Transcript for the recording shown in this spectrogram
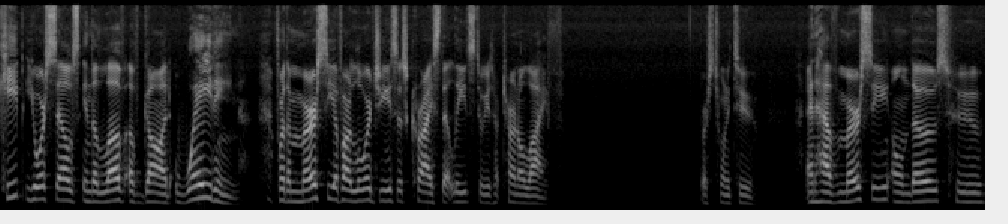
Keep yourselves in the love of God, waiting for the mercy of our Lord Jesus Christ that leads to eternal life. Verse 22 And have mercy on those who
